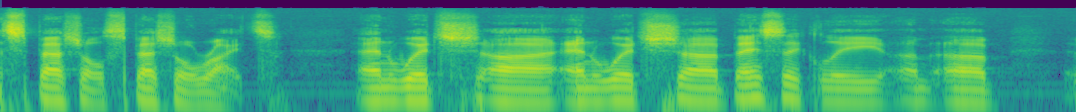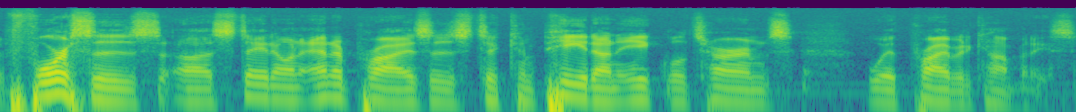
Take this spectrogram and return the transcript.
special special rights, and which uh, and which uh, basically um, uh, forces uh, state-owned enterprises to compete on equal terms with private companies.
